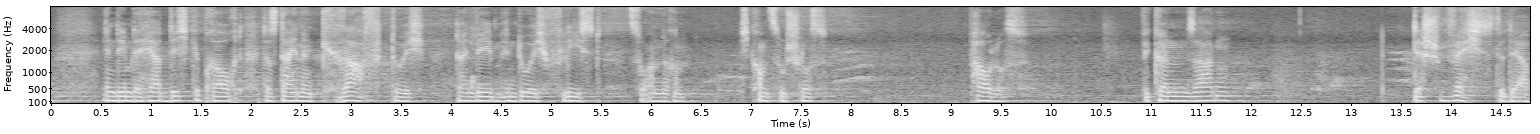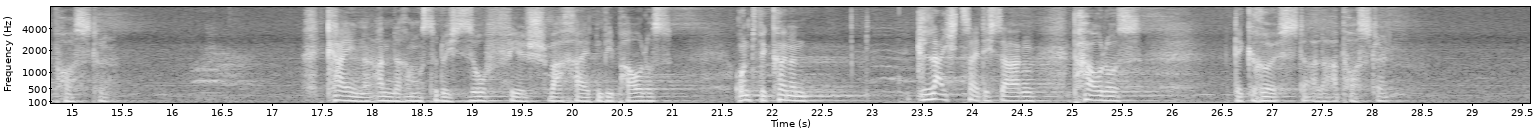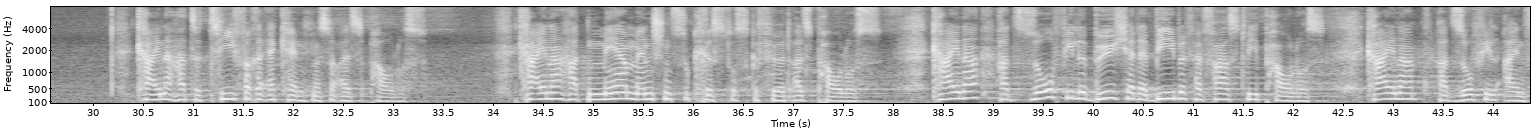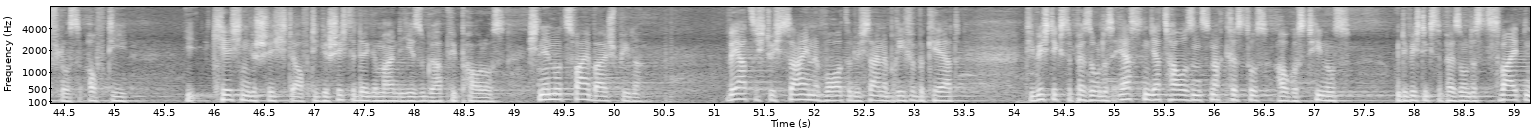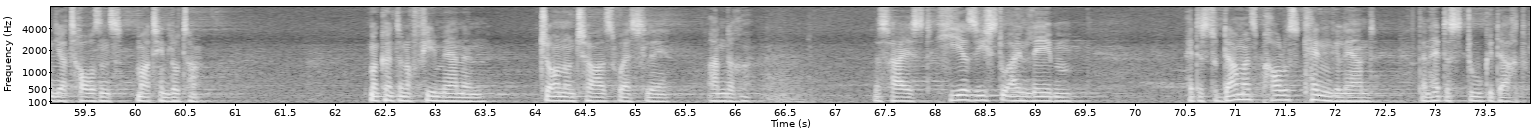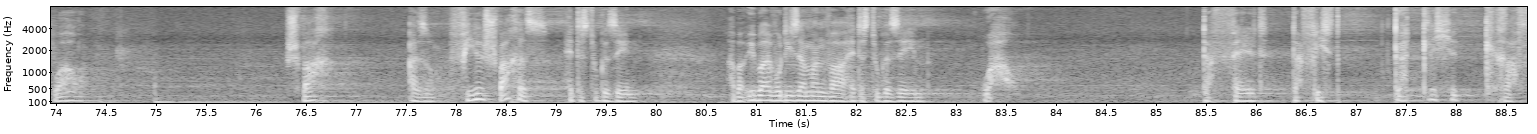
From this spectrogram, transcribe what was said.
in dem der Herr dich gebraucht, dass deine Kraft durch dein Leben hindurch fließt zu anderen. Ich komme zum Schluss. Paulus. Wir können sagen, der schwächste der Apostel. Keine andere musste durch so viel Schwachheiten wie Paulus. Und wir können gleichzeitig sagen, Paulus, der größte aller Aposteln. Keiner hatte tiefere Erkenntnisse als Paulus. Keiner hat mehr Menschen zu Christus geführt als Paulus. Keiner hat so viele Bücher der Bibel verfasst wie Paulus. Keiner hat so viel Einfluss auf die Kirchengeschichte, auf die Geschichte der Gemeinde Jesu gehabt wie Paulus. Ich nenne nur zwei Beispiele. Wer hat sich durch seine Worte, durch seine Briefe bekehrt? Die wichtigste Person des ersten Jahrtausends nach Christus, Augustinus, und die wichtigste Person des zweiten Jahrtausends, Martin Luther. Man könnte noch viel mehr nennen. John und Charles Wesley, andere. Das heißt, hier siehst du ein Leben. Hättest du damals Paulus kennengelernt, dann hättest du gedacht, wow, schwach, also viel Schwaches hättest du gesehen. Aber überall, wo dieser Mann war, hättest du gesehen, wow, da fällt, da fließt göttliche Kraft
